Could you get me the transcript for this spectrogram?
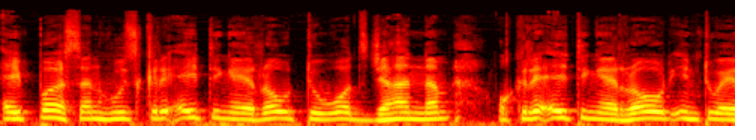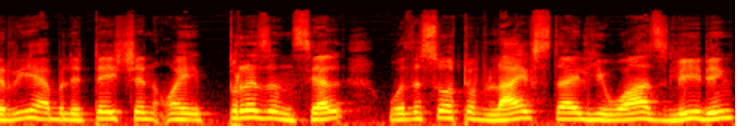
a person who's creating a road towards Jahannam or creating a road into a rehabilitation or a prison cell with the sort of lifestyle he was leading.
